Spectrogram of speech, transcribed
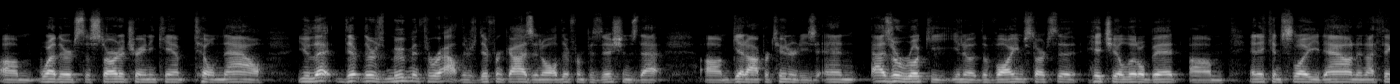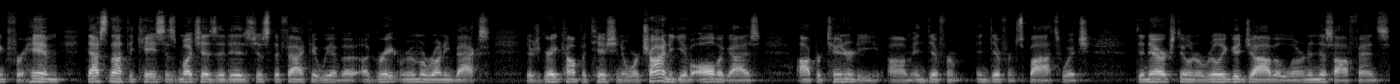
um, whether it's the start of training camp till now. You let there's movement throughout. There's different guys in all different positions that um, get opportunities. And as a rookie, you know, the volume starts to hit you a little bit um, and it can slow you down. And I think for him, that's not the case as much as it is just the fact that we have a, a great room of running backs. There's great competition, and we're trying to give all the guys opportunity um, in different in different spots, which Deneric's doing a really good job of learning this offense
